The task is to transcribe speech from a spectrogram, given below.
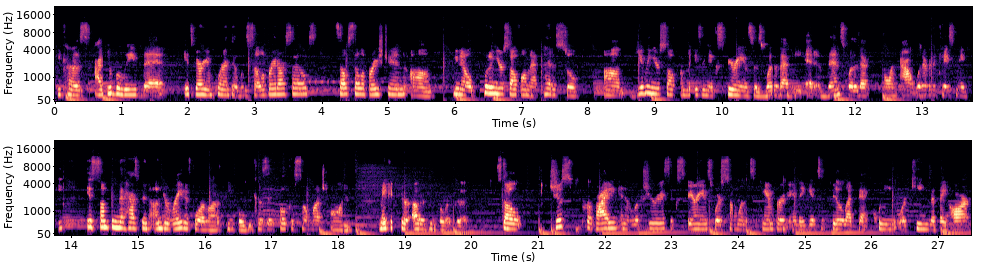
Because I do believe that it's very important that we celebrate ourselves. Self celebration, um, you know, putting yourself on that pedestal um, giving yourself amazing experiences, whether that be at events, whether that be going out, whatever the case may be, is something that has been underrated for a lot of people because they focus so much on making sure other people are good. So, just providing in a luxurious experience where someone is pampered and they get to feel like that queen or king that they are.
